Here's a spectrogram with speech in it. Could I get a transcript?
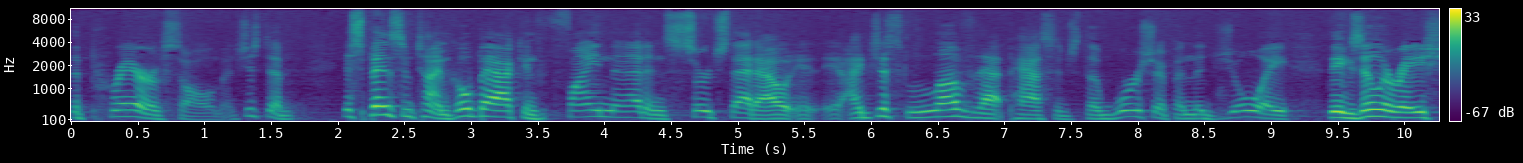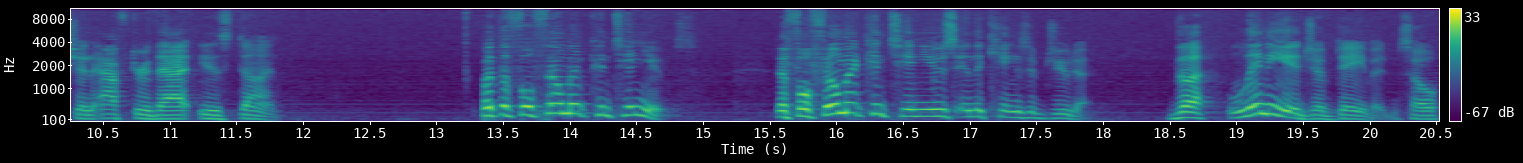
the prayer of Solomon. It's Just to, spend some time, go back and find that and search that out. It, it, I just love that passage, the worship and the joy, the exhilaration after that is done. But the fulfillment continues. The fulfillment continues in the kings of Judah, the lineage of David. So,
